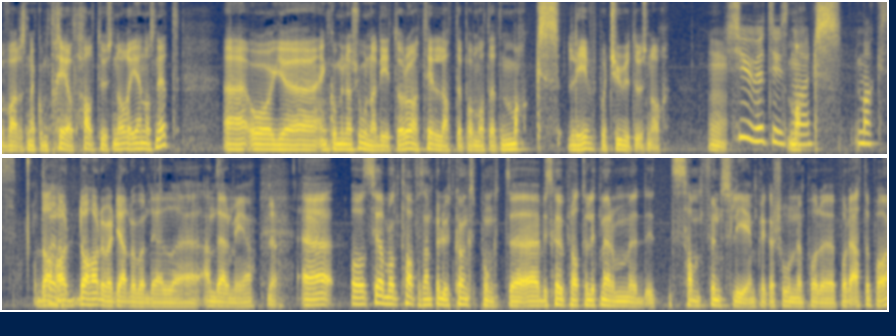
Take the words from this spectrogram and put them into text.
var det snakk om 3500 år i gjennomsnitt. Uh, og uh, en kombinasjon av de to da, tillater på en måte et maksliv på 20 000 år. 20 000 år. Maks. Maks. Da har, da har du vært gjennom en del, eh, en del mye. Eh, og siden man tar for eksempel utgangspunkt uh, Vi skal jo prate litt mer om de samfunnslige implikasjonene på det, på det etterpå.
